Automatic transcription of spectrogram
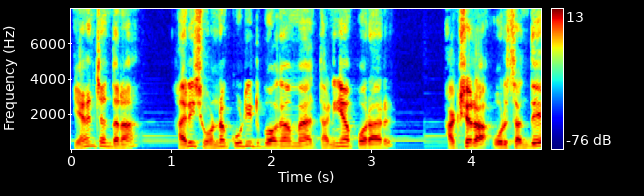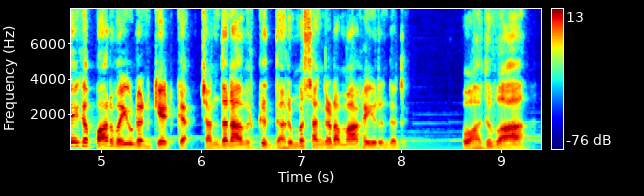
ஏன் சந்தனா? ஹரிஷ் உன்னை கூட்டிட்டு போகாமல் தனியாக போகிறாரு அக்ஷரா ஒரு சந்தேக பார்வையுடன் கேட்க சந்தனாவிற்கு தர்ம சங்கடமாக இருந்தது. ஓ அதுவா?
